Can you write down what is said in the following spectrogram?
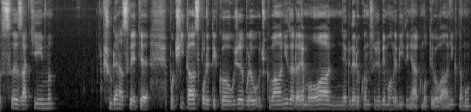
se zatím všude na světě počítá s politikou, že budou očkováni zadarmo a někde dokonce, že by mohli být i nějak motivováni k tomu,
